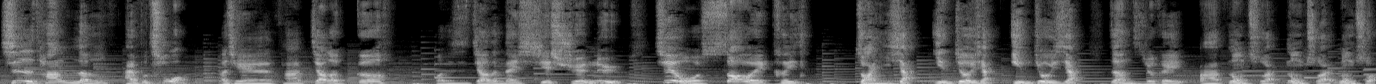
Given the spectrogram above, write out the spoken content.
其实他人还不错，而且他教的歌或者是教的那些旋律，其实我稍微可以。转一下，研究一下，研究一下，这样子就可以把它弄出来，弄出来，弄出来。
